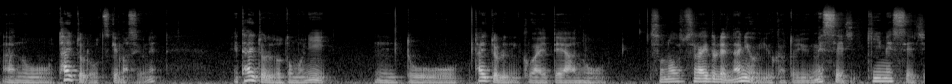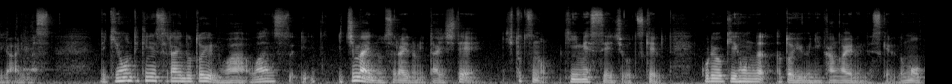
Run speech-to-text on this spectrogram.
あのタイトルをつけますよね。タイトルとともに、うんとタイトルに加えてあのそのスライドで何を言うかというメッセージキーメッセージがありますで基本的にスライドというのはワンス1枚のスライドに対して1つのキーメッセージをつけるこれを基本だというふうに考えるんですけれども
